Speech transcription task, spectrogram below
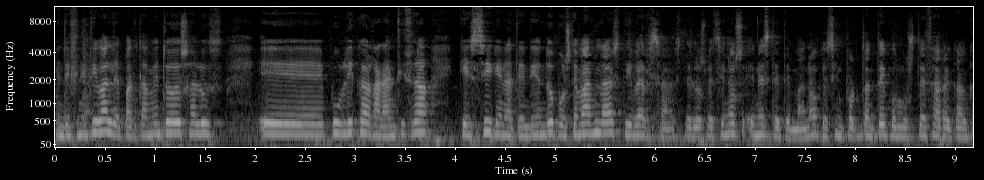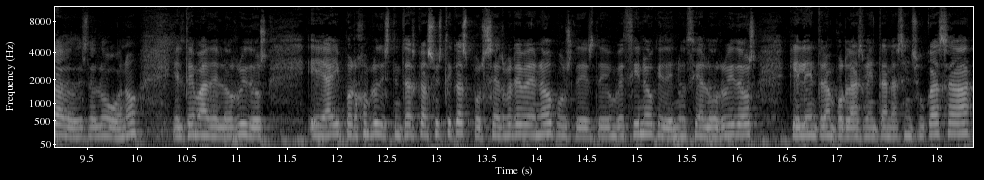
En definitiva, el Departamento de Salud Pública garantiza que siguen atendiendo pues, demandas diversas de los vecinos en este tema tema, que es importante, como usted ha recalcado, desde luego, ¿no? el tema de los ruidos. Eh, hay, por ejemplo, distintas casuísticas, por ser breve, ¿no? pues desde un vecino que denuncia los ruidos que le entran por las ventanas en su casa,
